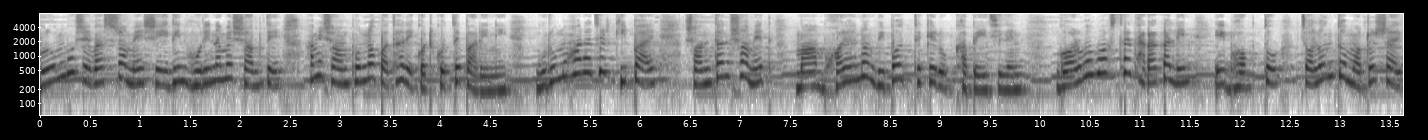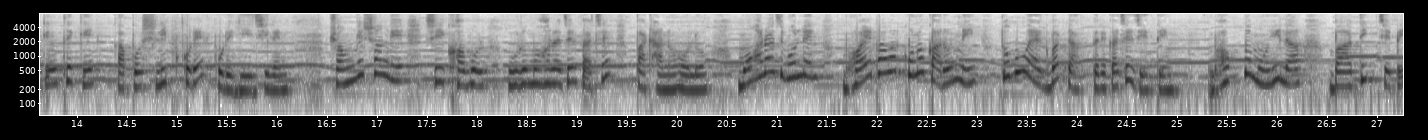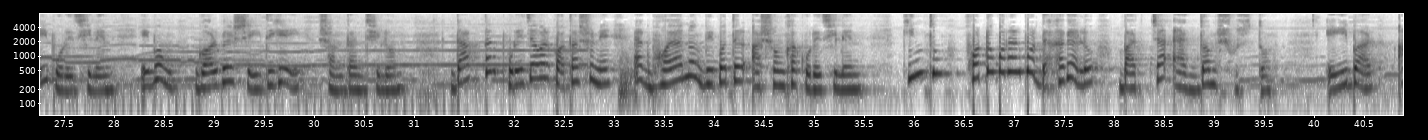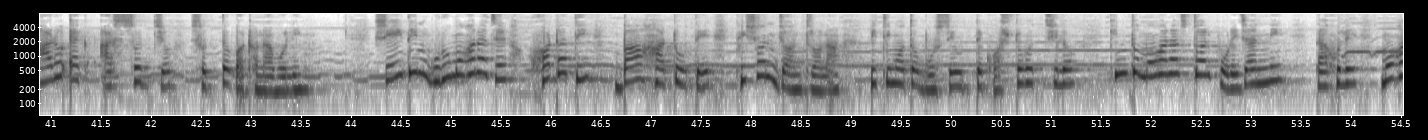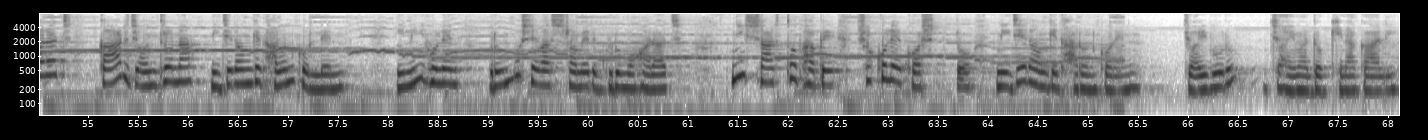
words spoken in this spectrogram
ব্রহ্ম সেবাশ্রমে সেই দিন হরিনামের শব্দে আমি সম্পূর্ণ কথা রেকর্ড করতে পারিনি। গুরু মহারাজের কৃপায় সন্তান সমেত মা ভয়ানক বিপদ থেকে রক্ষা পেয়েছিলেন। গর্ভাবস্থায় থাকাকালীন এই ভক্ত চলন্ত মোটরসাইকেল থেকে কাপড় স্লিপ করে পড়ে গিয়েছিলেন। সঙ্গে সঙ্গে সেই খবর গুরু মহারাজের কাছে পাঠানো হলো। মহারাজ বললেন, ভয় পাওয়ার কোনো কারণ নেই, তবুও একবার ডাক্তারের কাছে যেতেন ভক্ত মহিলা বা দিক চেপেই পড়েছিলেন এবং গর্ভের সেই দিকেই সন্তান ছিল। ডাক্তার পড়ে যাওয়ার কথা শুনে এক ভয়ানক বিপদের আশঙ্কা করেছিলেন। কিন্তু ফটো করার পর দেখা গেল বাচ্চা একদম সুস্থ। এইবার আরও এক আশ্চর্য সত্য ঘটনা বলি সেই দিন গুরু মহারাজের হঠাৎই বা হাঁটুতে ভীষণ যন্ত্রণা, রীতিমতো বসে উঠতে কষ্ট হচ্ছিল। মহারাজ তো আর পড়ে যাননি। তাহলে মহারাজ কার যন্ত্রণা নিজের অঙ্গে ধারণ করলেন? ইনি হলেন ব্রহ্ম সেবাশ্রমের গুরু মহারাজ। নিঃস্বার্থভাবে সকলের কষ্ট নিজের অঙ্গে ধারণ করেন। জয় গুরু, জয় মা দক্ষিণা কালী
